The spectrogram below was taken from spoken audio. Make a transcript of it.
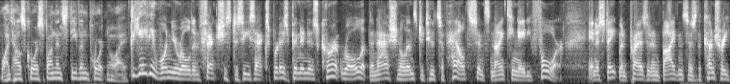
White House correspondent Stephen Portnoy. The 81 year old infectious disease expert has been in his current role at the National Institutes of Health since 1984. In a statement, President Biden says the country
